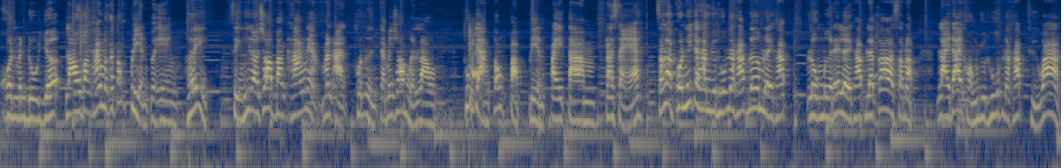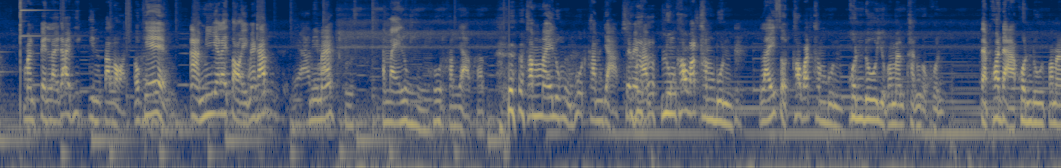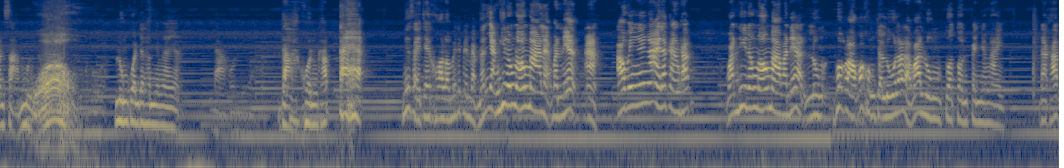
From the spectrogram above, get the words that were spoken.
คนมันดูเยอะ เราบางครั้งมันก็ต้องเปลี่ยนตัวเอง เฮ้ย สิ่งที่เราชอบบางครั้งเนี่ย มันอาจคนอื่นจะไม่ชอบเหมือนเรา ทุกอย่างต้องปรับเปลี่ยนไปตามกระแสสำหรับคนที่จะทำ YouTube นะครับ เริ่มเลยครับ ลงมือได้เลยครับ แล้วก็สำหรับรายได้ของ YouTube นะครับ ถือว่ามันเป็นรายได้ที่กินตลอด โอเค อะมีอะไรต่ออีกไหมครับ มีไหม ทำไมลุงถึงพูดคำหยาบครับ ทำไมลุงถึงพูดคำหยาบใช่ไหมครับ ลุงเข้าวัดทำบุญ ไลฟ์สดเข้าวัดทำบุญ คนดูอยู่ประมาณพันกว่าคน แต่พอด่าคนดูประมาณสามหมื่นลุงควรจะทำยังไงอะด่าคนเดียว ด่าคนครับ แต่นิสัยใจคอเราไม่ได้เป็นแบบนั้นอย่างที่น้องๆมาแหละวันเนี้ยอะเอาไปง่าย ๆ แล้วกันครับ วันที่น้องๆมาวันเนี้ยลุงพวกเราก็คงจะรู้แล้วแหละว่าลุงตัวตนเป็นยังไงนะครับ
